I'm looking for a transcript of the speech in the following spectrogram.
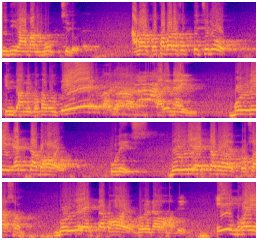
যদি আমার মুখ ছিল, আমার কথা বলা শক্তি ছিল, কিন্তু আমি কথা বলতে পারি নাই। বললে একটা ভয়, পুলিশ। বললে একটা ভয়, প্রশাসন। বললে একটা ভয়, ধরে নেওয়া হবে। এই ভয়ে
